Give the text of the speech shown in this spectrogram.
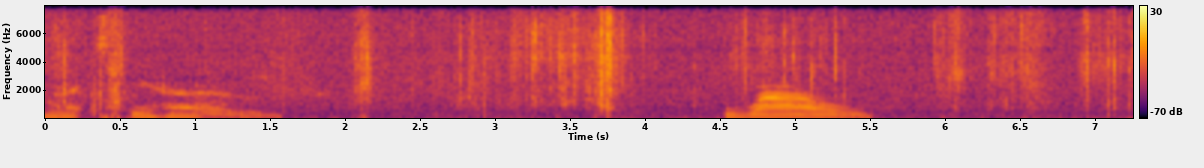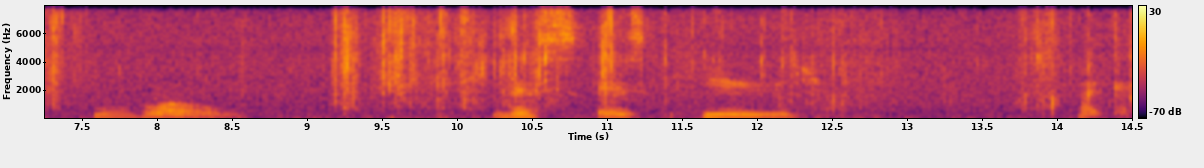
Next we have Wow. Whoa. This is huge. Like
